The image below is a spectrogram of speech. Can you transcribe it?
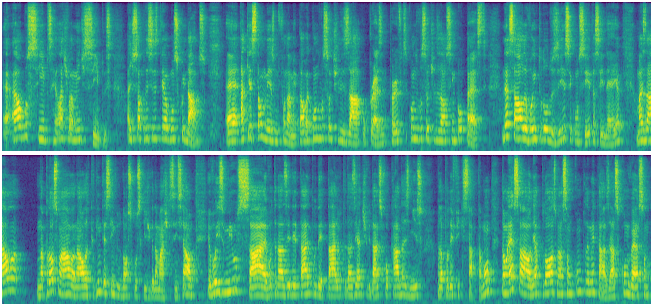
é, é algo simples, relativamente simples. A gente só precisa ter alguns cuidados. É, a questão mesmo fundamental é quando você utilizar o present perfect e quando você utilizar o simple past. Nessa aula eu vou introduzir esse conceito, essa ideia, mas na aula na próxima aula, na aula 35 do nosso curso aqui de Gramática Essencial, eu vou esmiuçar, eu vou trazer detalhe por detalhe, vou trazer atividades focadas nisso para poder fixar, tá bom? Então essa aula e a próxima, elas são complementares, elas conversam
